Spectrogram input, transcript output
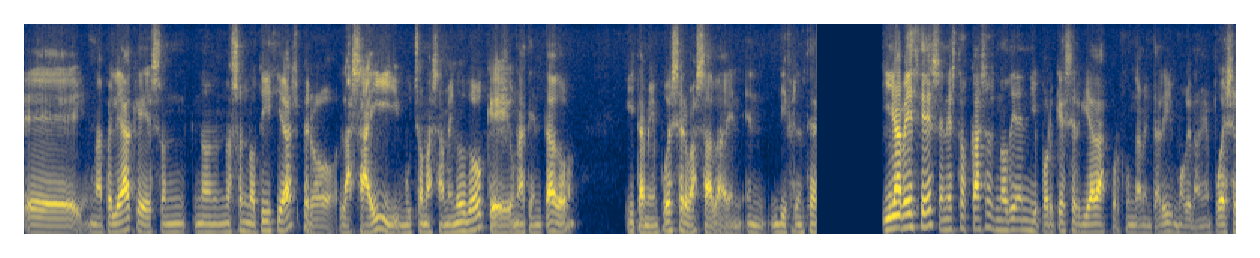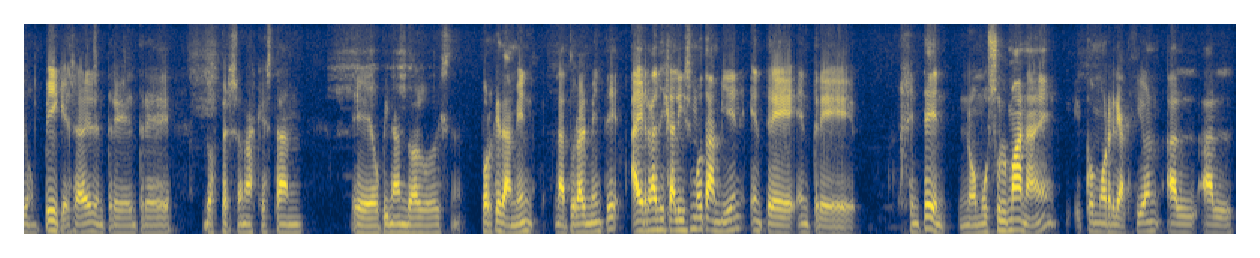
Eh, una pelea que son, no, no, son noticias, pero las hay mucho más a menudo que un atentado y también puede ser basada en, en diferencias. Y a veces, en estos casos, no tienen ni por qué ser guiadas por fundamentalismo, que también puede ser un pique, ¿sabes? Entre, entre dos personas que están eh, opinando algo distinto. Porque también, naturalmente, hay radicalismo también entre, entre gente no musulmana, ¿eh? Como reacción al, al,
